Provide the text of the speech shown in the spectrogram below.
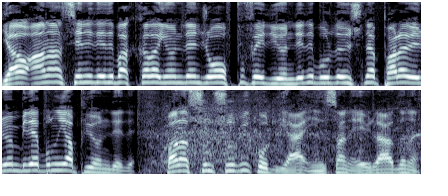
Ya anan seni dedi bakkala gönderince of puf ediyorsun dedi. Burada üstüne para veriyorsun bir de bunu yapıyorsun dedi. Bana sumsu bir kodu. Ya insan evladını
